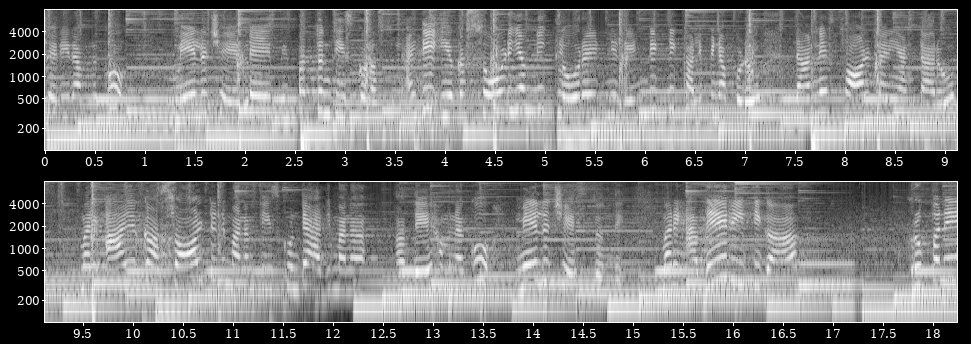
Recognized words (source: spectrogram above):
శరీరంకు మేలు చేయదు. విపత్తుని తీసుకొని వస్తుంది. అయితే ఈ యొక్క సోడియంని క్లోరైడ్ని రెండింటిని కలిపినప్పుడు దాన్నే సాల్ట్ అని అంటారు. మరి ఆ యొక్క సాల్ట్ని మనం తీసుకుంటే అది మన దేహంనకు దేహమునకు మేలు చేస్తుంది. మరి అదే రీతిగా కృపనే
